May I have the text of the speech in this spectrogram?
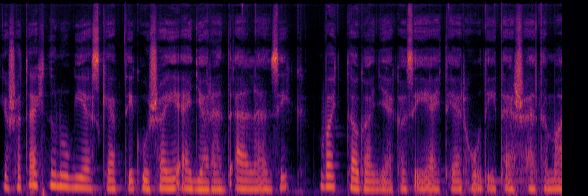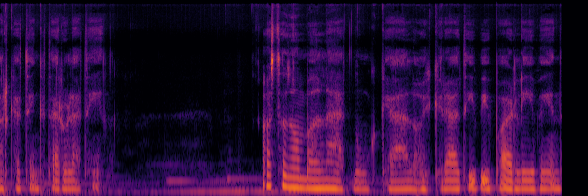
és a technológia szkeptikusai egyaránt ellenzik vagy tagadják az AI térhódítását a marketing területén. Azt azonban látnunk kell, hogy kreatív ipar lévén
